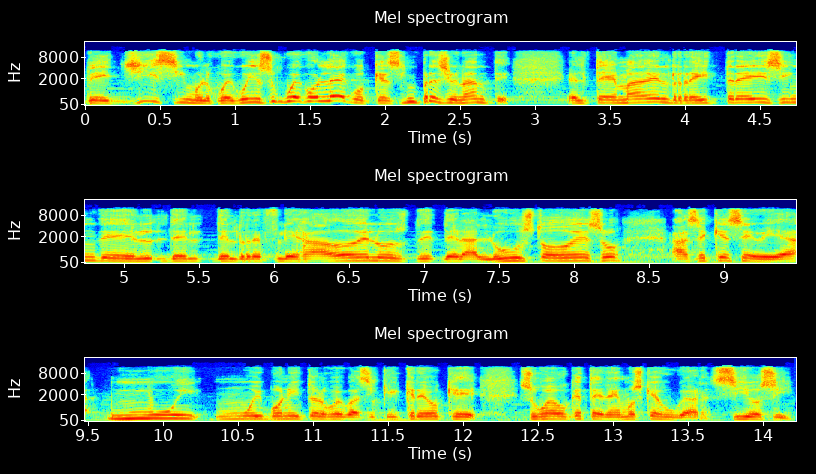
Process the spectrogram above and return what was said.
bellísimo el juego. Y es un juego Lego que es impresionante. El tema del ray tracing, del, del- reflejado de, los, de la luz, todo eso, hace que se vea muy, muy bonito el juego. Así que creo que es un juego que tenemos que jugar, sí o sí.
